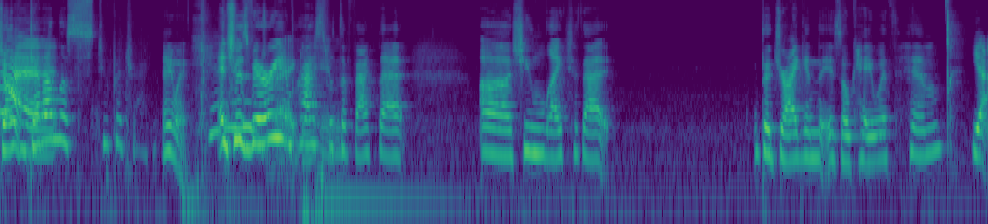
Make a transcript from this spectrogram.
jump, get on the stupid dragon. Anyway, Get and she was very impressed with the fact that uh, she liked that the dragon is okay with him, Yeah.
